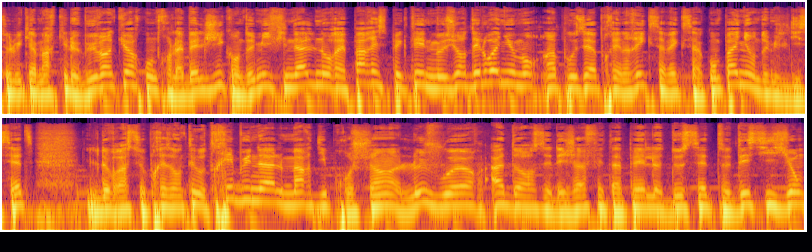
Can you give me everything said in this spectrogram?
Celui qui a marqué le but vainqueur contre la Belgique en demi-finale n'aurait pas respecté une mesure d'éloignement imposée après Henrix avec sa compagne en 2017. Il devra se présenter au tribunal mardi prochain. Le joueur a et déjà fait appel de cette décision.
